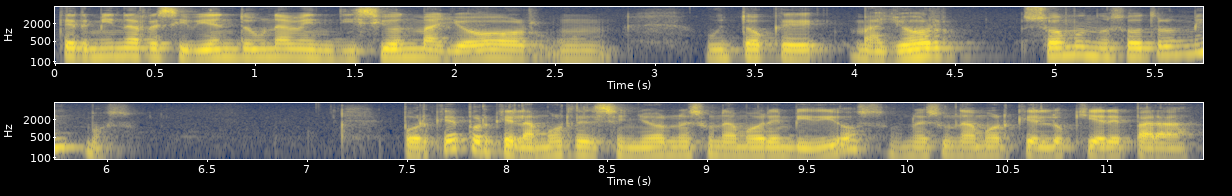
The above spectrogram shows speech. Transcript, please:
termina recibiendo una bendición mayor, un, toque mayor, somos nosotros mismos. ¿Por qué? Porque el amor del Señor no es un amor envidioso, no es un amor que Él lo quiere para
